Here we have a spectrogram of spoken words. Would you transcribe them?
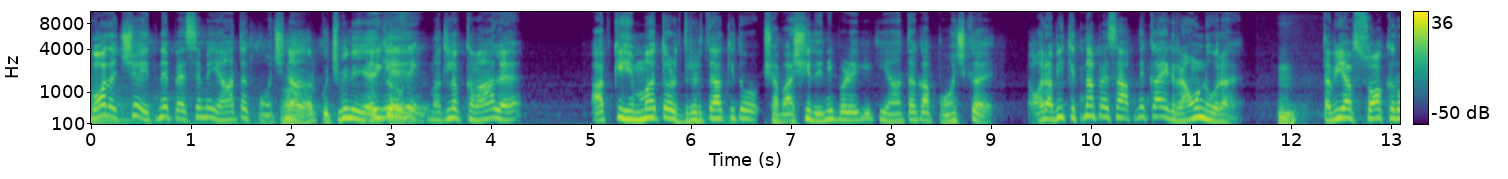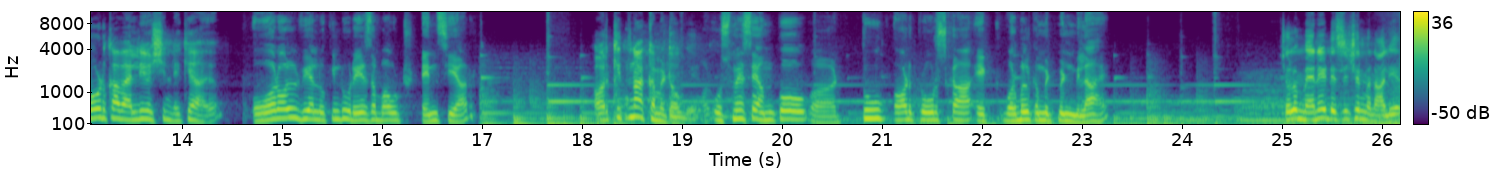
बहुत अच्छे इतने पैसे में यहाँ तक पहुँचना। हाँ यार कुछ भी नहीं है मतलब कमाल है। आपकी हिम्मत और दृढ़ता की तो शाबाशी देनी पड़ेगी कि यहाँ तक आप पहुँच गए। और अभी कितना पैसा आपने कहा एक राउंड हो रहा है। तभी आप सौ करोड़ का वैल्यूएशन लेके आए हो। Overall we are looking to raise about ten C R और कितना कमिट हो गए? उसमें से हमको टू और करोर्स का एक वर्बल कमिटमेंट मिला है। चलो मैंने डिसीज़न बना लिया।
